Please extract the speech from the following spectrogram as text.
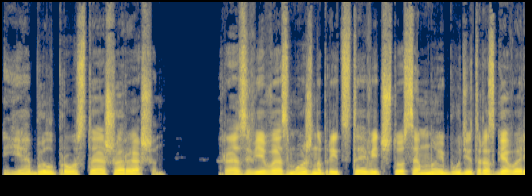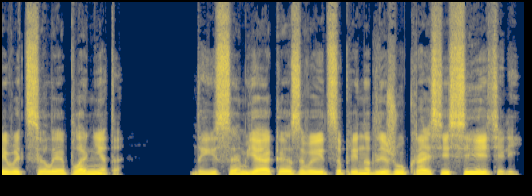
Я был просто ошарашен. Разве возможно представить, что со мной будет разговаривать целая планета? Да и сам я, оказывается, принадлежу к расе сеятелей.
